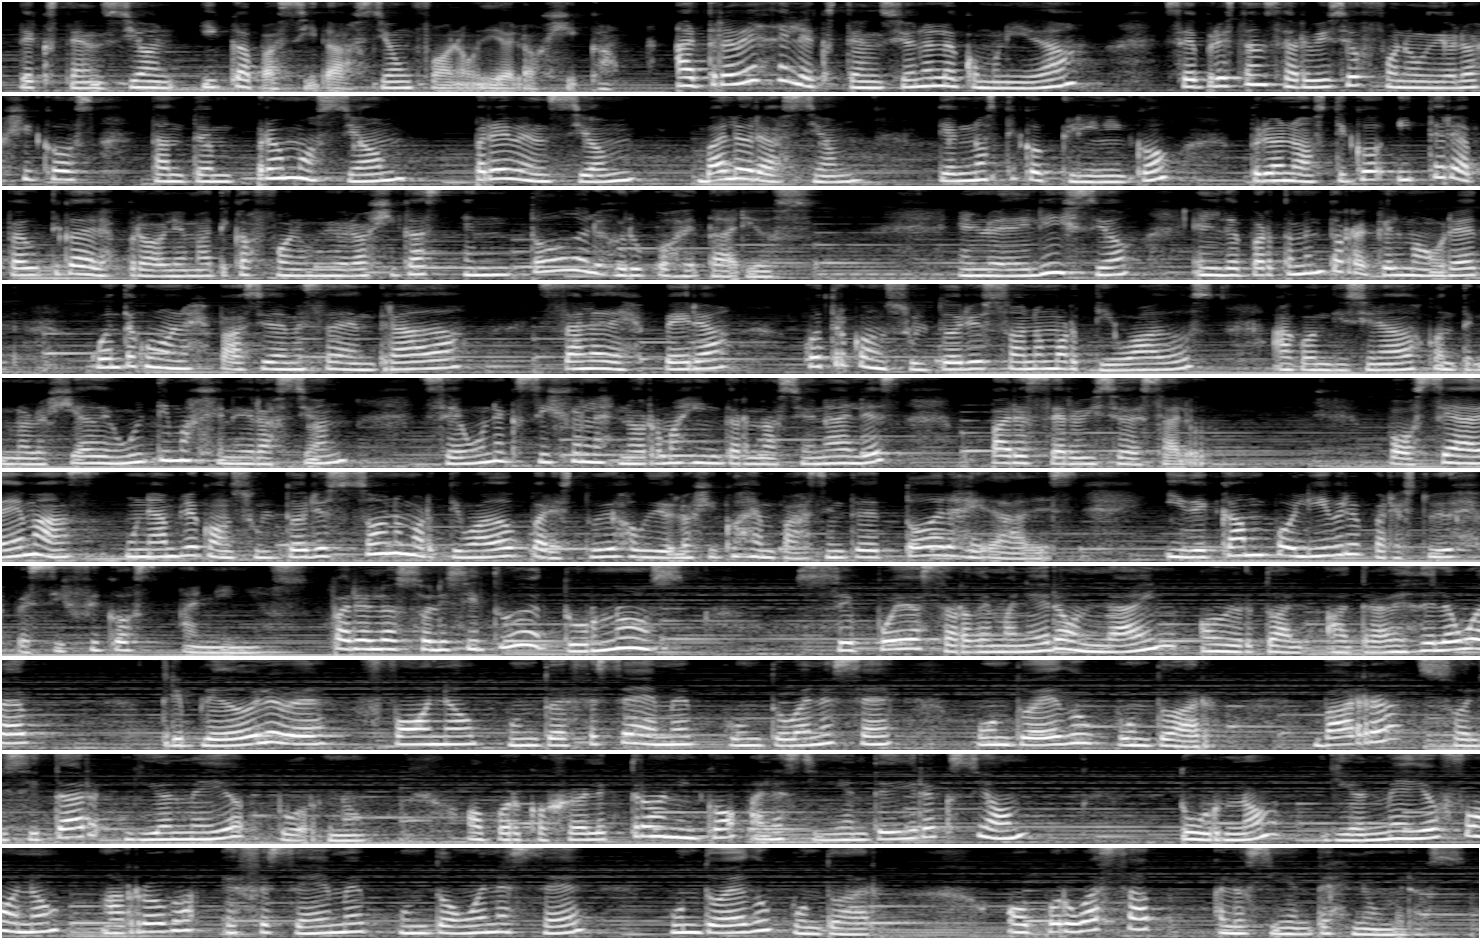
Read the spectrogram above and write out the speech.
de extensión y capacitación fonoaudiológica. A través de la extensión a la comunidad, se prestan servicios fonoaudiológicos tanto en promoción, prevención, valoración, diagnóstico clínico, pronóstico y terapéutica de las problemáticas fonoaudiológicas en todos los grupos etarios. En lo edilicio, el departamento Raquel Mauret cuenta con un espacio de mesa de entrada, sala de espera, cuatro consultorios son amortiguados, acondicionados con tecnología de última generación, según exigen las normas internacionales para servicio de salud. Posee además un amplio consultorio son amortiguado para estudios audiológicos en pacientes de todas las edades y de campo libre para estudios específicos a niños. Para la solicitud de turnos se puede hacer de manera online o virtual a través de la web www.fono.fcm.unc.edu.ar barra solicitar guion medio turno o por correo electrónico a la siguiente dirección turno-mediofono arroba fcm.unc.edu.ar o por WhatsApp a los siguientes números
